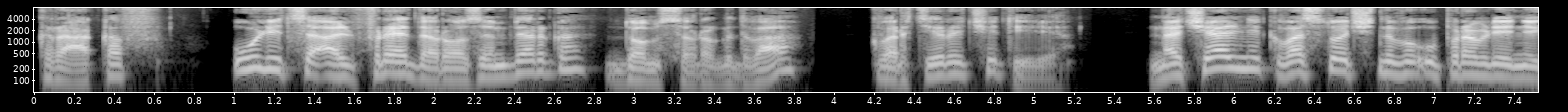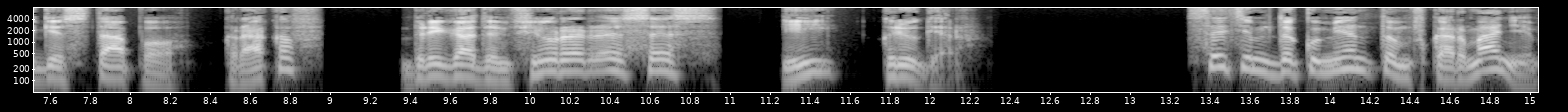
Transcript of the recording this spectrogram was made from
Краков, улица Альфреда Розенберга, дом 42, квартира 4 начальник Восточного управления Гестапо Краков, бригаденфюрер СС и Крюгер. С этим документом в кармане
